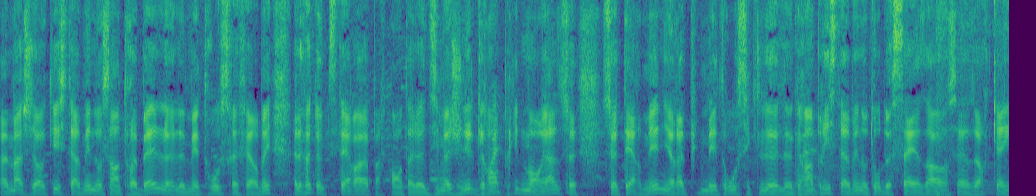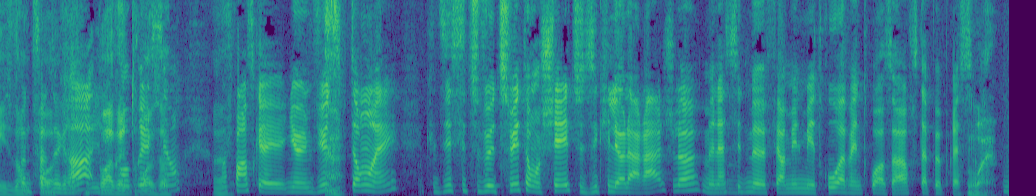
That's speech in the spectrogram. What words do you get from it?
un match de hockey se termine au Centre Bell, le métro serait fermé. Elle a fait une petite erreur, par contre. Elle a dit, imaginez, le Grand Prix de Montréal se, se termine, il n'y aura plus de métro, c'est que le, Grand Prix se termine autour de 16h, 16h15, donc pas, pas à 23 h Moi, je pense qu'il y a un vieux dicton hein, qui dit si tu veux tuer ton chien, tu dis qu'il a la rage, là. Menacé de me fermer le métro à 23 heures, c'est à peu près ça. Ouais. Mm.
